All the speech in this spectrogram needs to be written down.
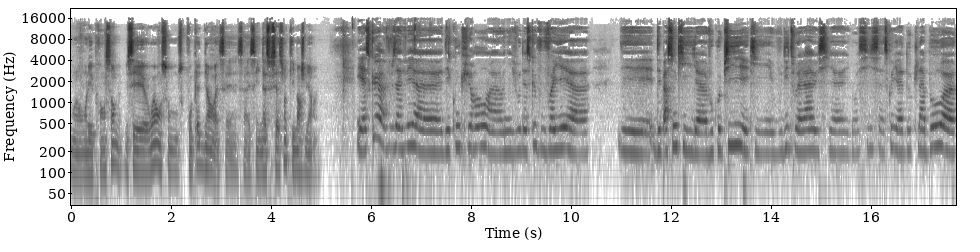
on, les prend ensemble. C'est ouais, on, se complète bien. Ouais. C'est une association qui marche bien. Et est-ce que vous avez des concurrents au niveau d'est-ce que vous voyez des, des personnes qui vous copient et qui vous dites voilà aussi ils grossissent Est-ce qu'il y a d'autres labos bah,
